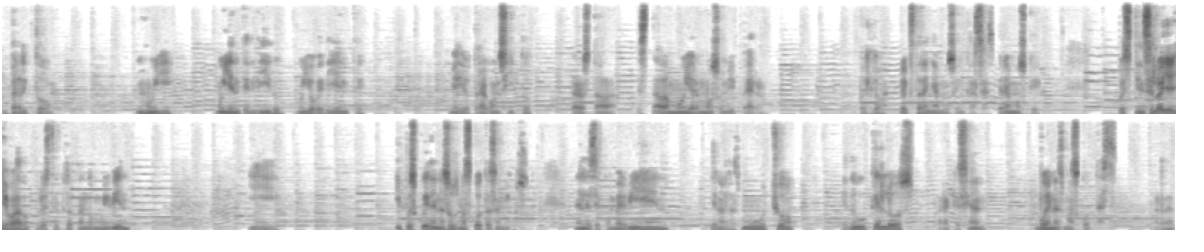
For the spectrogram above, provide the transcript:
un perrito muy, muy entendido, muy obediente, medio dragoncito, pero estaba, estaba muy hermoso mi perro. Pues lo, lo extrañamos en casa. Esperemos que, pues quien se lo haya llevado, lo esté tratando muy bien. Y, y pues cuiden a sus mascotas, amigos. Denles de comer bien, llénalas mucho, edúquenlos para que sean buenas mascotas, ¿verdad?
